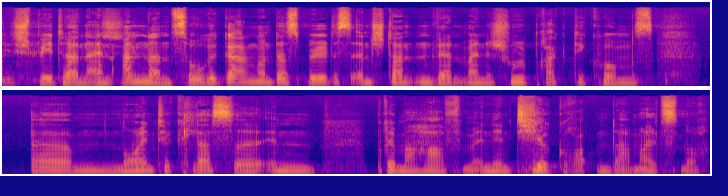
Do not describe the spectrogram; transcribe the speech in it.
Die ist später in einen anderen Zoo gegangen und das Bild ist entstanden während meines Schulpraktikums, ähm, neunte Klasse in Bremerhaven, in den Tiergrotten damals noch.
